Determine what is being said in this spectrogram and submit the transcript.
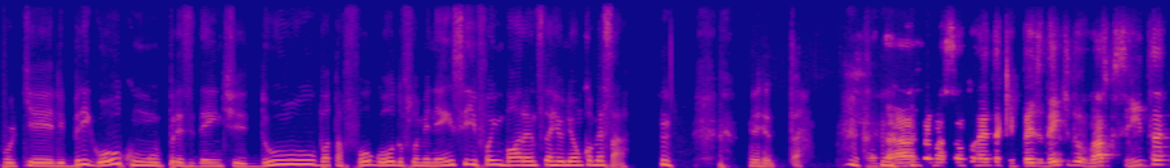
porque ele brigou com o presidente do Botafogo ou do Fluminense e foi embora antes da reunião começar. Eita. Vou dar a informação correta aqui. Presidente do Vasco se irrita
